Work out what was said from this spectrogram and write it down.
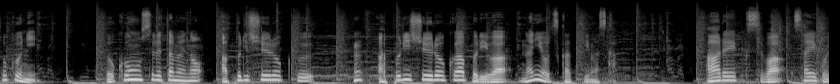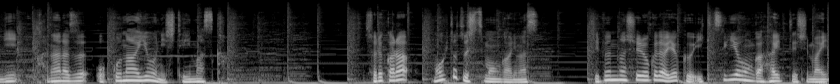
特に録音するためのアプリ収録、ん？アプリ収録アプリは何を使っていますか？RX は最後に必ず行うようにしていますか？それからもう一つ質問があります。自分の収録ではよく息継ぎ音が入ってしまい、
